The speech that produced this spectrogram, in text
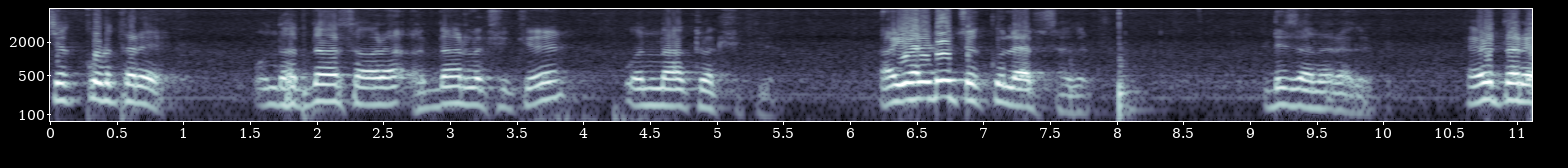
ಚೆಕ್ ಕೊಡ್ತಾರೆ ಒಂದು ಹದಿನಾರು ಸಾವಿರ, ಹದಿನಾರು ಲಕ್ಷಕ್ಕೆ, ಒಂದು ನಾಲ್ಕು ಲಕ್ಷಕ್ಕೆ. ಆ ಎರಡೂ ಚೆಕ್ಕು ಲ್ಯಾಪ್ಸ್ ಆಗುತ್ತೆ. ಡಿಸೈನರ್ ಆಗುತ್ತೆ. ಹೇಳ್ತಾರೆ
